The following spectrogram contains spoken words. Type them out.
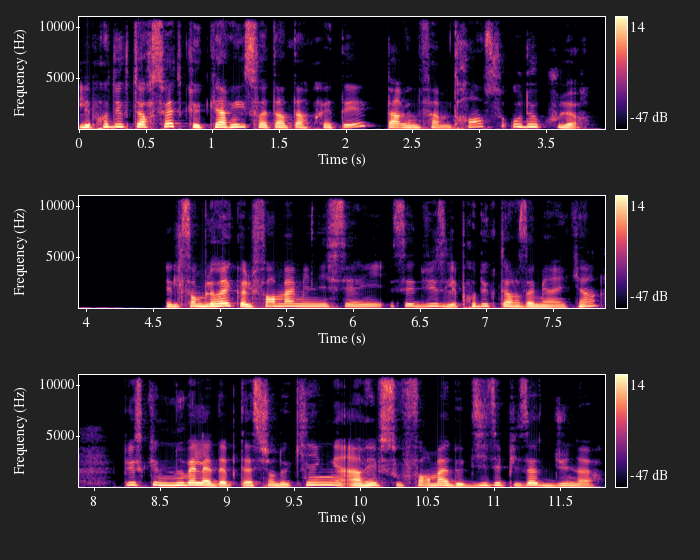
Les producteurs souhaitent que Carrie soit interprétée par une femme trans ou de couleur. Il semblerait que le format mini-série séduise les producteurs américains, puisqu'une nouvelle adaptation de King arrive sous format de 10 épisodes d'une heure.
